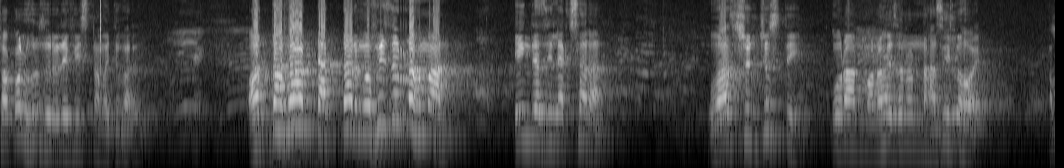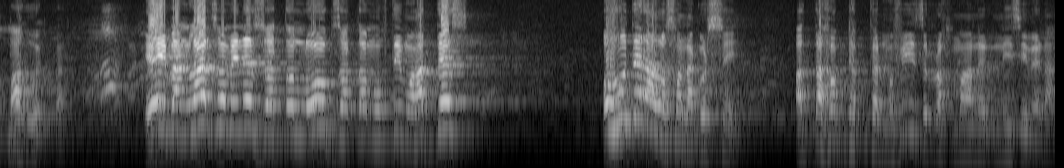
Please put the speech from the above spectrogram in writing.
সকল হুজুরের ফিস নামাইতে পারে। অধ্যাপক ডাক্তার মফিজুর রহমান, ইংরেজি লেকচারার। ওয়াজ শুনছুস নি? কোরআন মনে হয় যেন নাজিল হয়। আল্লাহু একবার এই বাংলার জমিনে যত লোক, যত মুফতি, মহাদ্দেশ ওহুদের আলোচনা করছে। অধ্যাপক ডাক্তার মফিজুর রহমানের নিচে বেড়া।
